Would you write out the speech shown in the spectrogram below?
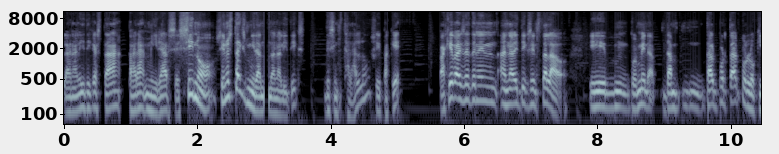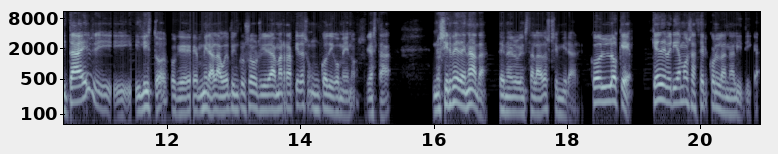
la analítica está para mirarse. Si no, si no estáis mirando Analytics, desinstaladlo, ¿sí? ¿Para qué? ¿Para qué vais a tener Analytics instalado? Y mm, pues mira, tal por tal, pues lo quitáis y, listo, porque mira, la web incluso os irá más rápida, es un código menos, ya está. No sirve de nada tenerlo instalado sin mirar. Con lo que, ¿qué deberíamos hacer con la analítica?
